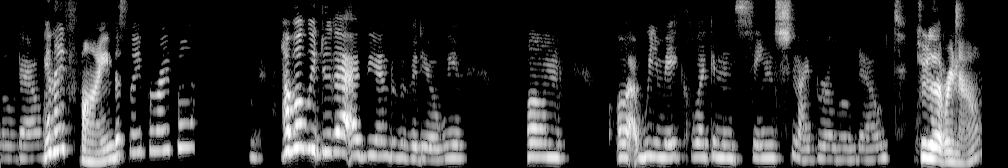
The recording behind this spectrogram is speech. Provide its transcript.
loadout. Can I find a sniper rifle? How about we do that at the end of the video? We, um, uh, we make like an insane sniper loadout. Should we do that right now?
